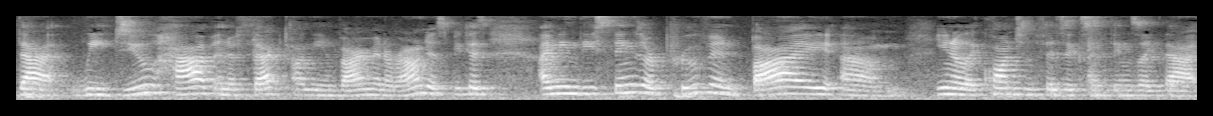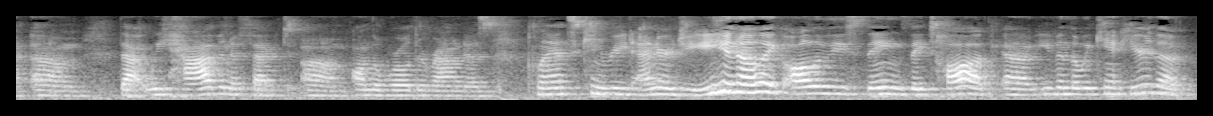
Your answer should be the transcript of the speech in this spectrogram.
that we do have an effect on the environment around us because, I mean, these things are proven by, um, you know, like quantum physics and things like that, um, that we have an effect um, on the world around us. Plants can read energy, you know, like all of these things, they talk, um, even though we can't hear them.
